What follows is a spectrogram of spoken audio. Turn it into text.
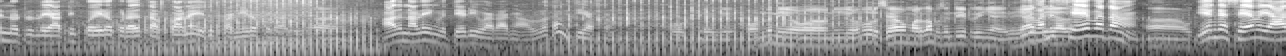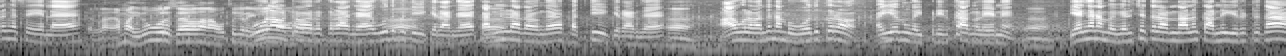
என்னோட யார்ட்டையும் போயிடக்கூடாது தப்பான எதுவும் பண்ணிடக்கூடாது. அதனால எங்களை தேடி வராங்க. அவ்வளோதான் வித்தியாசம். Okay okay. இப்போ வந்து நீங்கள் நீங்கள் வந்து ஒரு சேவை மாதிரி தான் இப்போ செஞ்சுக்கிட்டு இருக்கீங்க. இது ஏன் வந்து சேவை தான் ஏங்க சேவை யாருங்க செய்யலை? எல்லாம் ஆமாம் இதுவும் ஒரு சேவை தான். நான் ஒத்துக்கிறேன். ஊனவட்டம் இருக்கிறாங்க ஊதுபத்தி விற்கிறாங்க கண்ணு இல்லாதவங்க பத்தி விற்கிறாங்க அவங்கள வந்து நம்ம ஒதுக்குறோம். ஐயோ இவங்க இப்படி இருக்காங்களேன்னு. ஏங்க நம்ம வெளிச்சத்தில் இருந்தாலும் கண்ணு இருட்டு தான்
